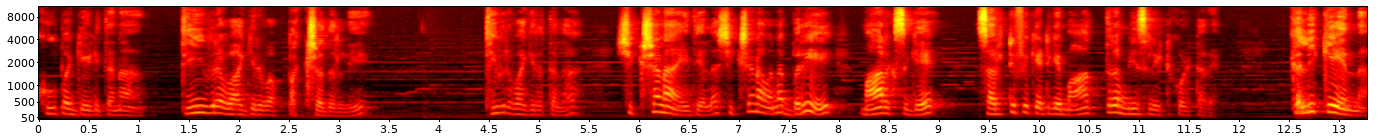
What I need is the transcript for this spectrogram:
ಕೂಪಗೇಡಿತನ ತೀವ್ರವಾಗಿರುವ ಪಕ್ಷದಲ್ಲಿ, ತೀವ್ರವಾಗಿರುತ್ತಲ್ಲ, ಶಿಕ್ಷಣ ಇದೆಯಲ್ಲ, ಶಿಕ್ಷಣವನ್ನು ಬರೀ ಮಾರ್ಕ್ಸ್ಗೆ ಸರ್ಟಿಫಿಕೇಟ್ಗೆ ಮಾತ್ರ ಮೀಸಲಿಟ್ಟುಕೊಳ್ತಾರೆ. ಕಲಿಕೆಯನ್ನು,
